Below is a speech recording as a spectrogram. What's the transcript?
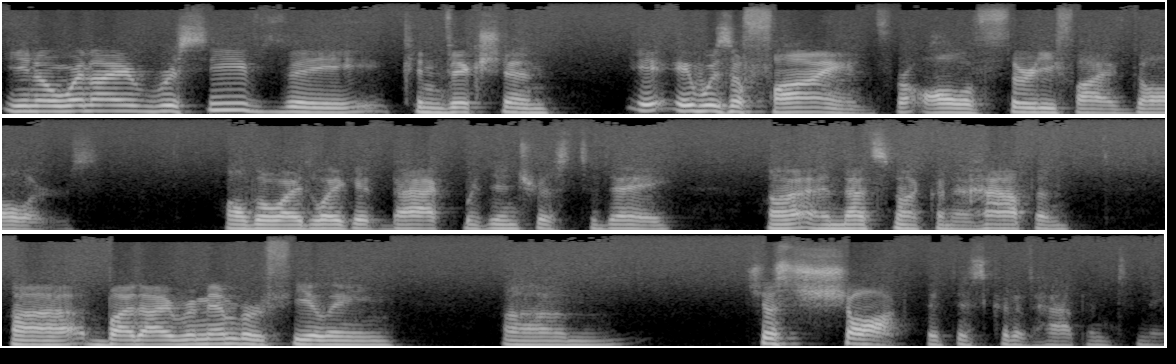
you know, when I received the conviction, it, it was a fine for all of $35, although I'd like it back with interest today, uh, and that's not going to happen. Uh, but I remember feeling um, just shocked that this could have happened to me.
